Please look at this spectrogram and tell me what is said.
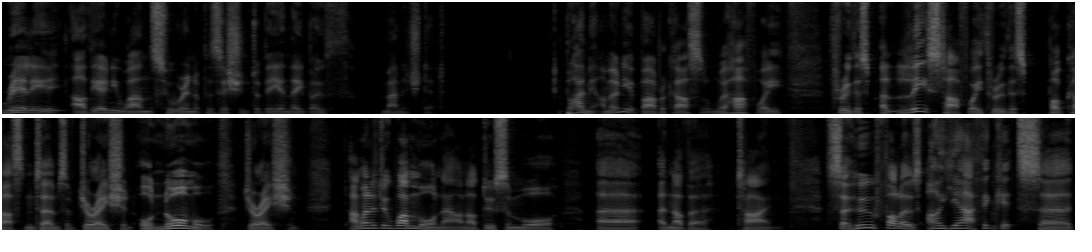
really are the only ones who were in a position to be, and they both managed it. Blimey, I'm only at Barbara Castle, and we're halfway through this, at least halfway through this podcast in terms of duration or normal duration. I'm going to do one more now, and I'll do some more uh, another time. So who follows? Oh yeah, I think it's uh,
